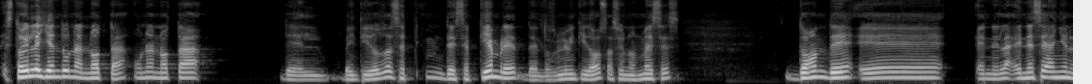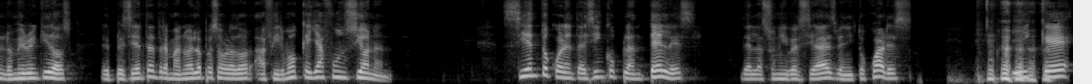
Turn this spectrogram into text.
Estoy leyendo una nota, una nota del 22 de septiembre del 2022, hace unos meses, donde eh, en, en ese año, en el 2022, el presidente Andrés Manuel López Obrador afirmó que ya funcionan 145 planteles de las universidades Benito Juárez y que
